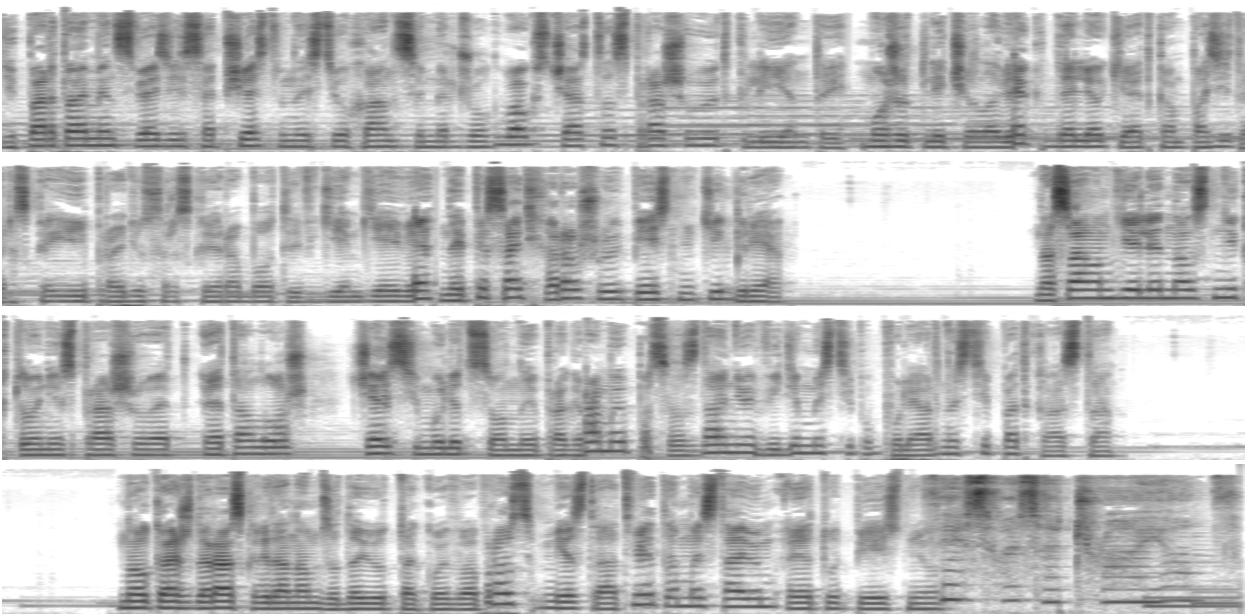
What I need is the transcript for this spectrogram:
Департамент связи с общественностью Zimmer Jukebox часто спрашивают клиенты, может ли человек, далекий от композиторской и продюсерской работы в геймдеве, написать хорошую песню к игре. На самом деле нас никто не спрашивает, это ложь, часть симуляционной программы по созданию видимости популярности подкаста. Но каждый раз, когда нам задают такой вопрос, вместо ответа мы ставим эту песню. This was a triumph.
